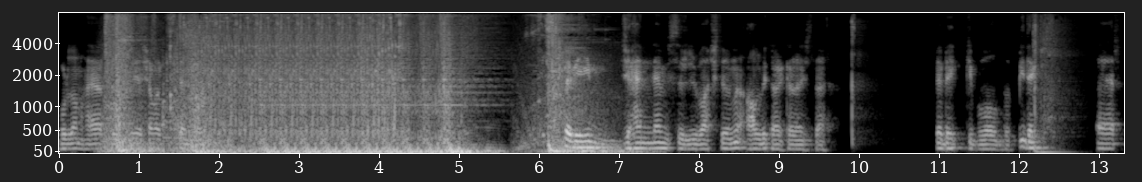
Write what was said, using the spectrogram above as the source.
Buradan hayal kırıklığı yaşamak istemiyorum. Bebeğim cehennem sürücü başlığını aldık arkadaşlar. Bebek gibi oldu. Bir de eğer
